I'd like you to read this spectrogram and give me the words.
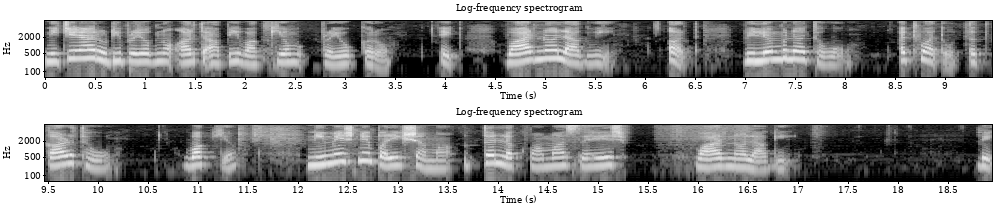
નીચેના રૂઢિપ્રયોગનો અર્થ આપી વાક્ય પ્રયોગ કરો. એક, વાર ન લાગવી. અર્થ, વિલંબ ન થવો અથવા તો તત્કાળ થવો. વાક્ય નિમેશને પરીક્ષામાં ઉત્તર લખવામાં સહેજ વાર ન લાગી. બે.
